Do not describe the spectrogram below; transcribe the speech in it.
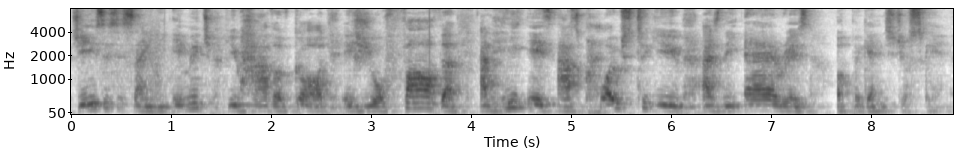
Jesus is saying the image you have of God is your Father and He is as close to you as the air is up against your skin.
